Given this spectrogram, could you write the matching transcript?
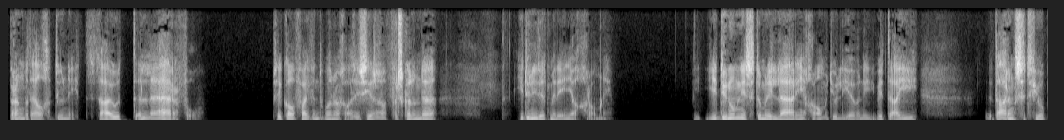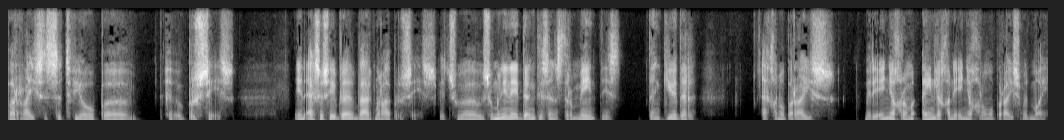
bring wat hy al gedoen het. Daai ou het 'n leer vol. Seker al 25 assesserings van verskillende jy doen nie dit met die enneagram nie jy doen hom nie sit om in die leer en jy gaan aan met jou lewe nie. Jy weet hy daarin sit vir jou op 'n reis, dit sit vir jou op 'n 'n proses. En ek sou sê werk met daai proses. Weet so so moenie net dink dis 'n instrument nie. Dink eerder ek gaan op reis met die enneagram. Eindelik gaan die enneagram op reis met my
